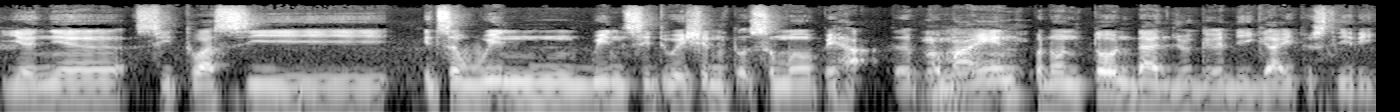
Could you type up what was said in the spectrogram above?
ianya situasi it's a win-win situation untuk semua pihak pemain, penonton dan juga liga itu sendiri.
